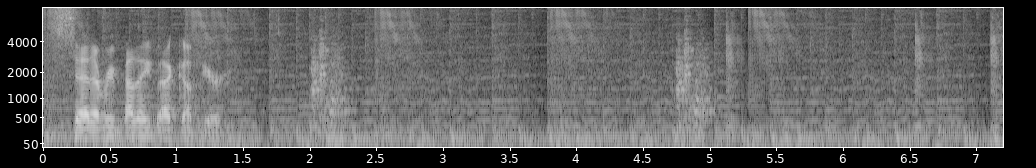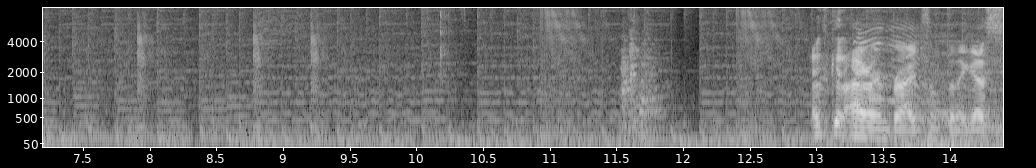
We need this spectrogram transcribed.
Set everybody back up here. Let's get Iron Bride something, I guess.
